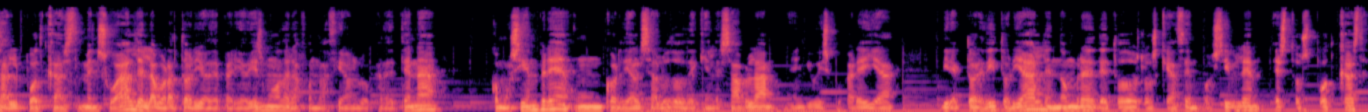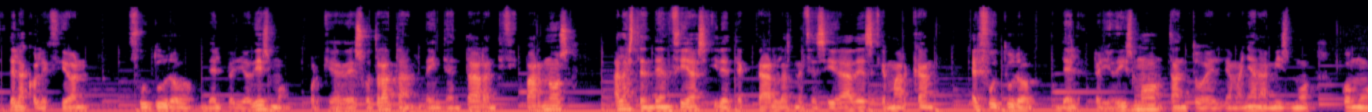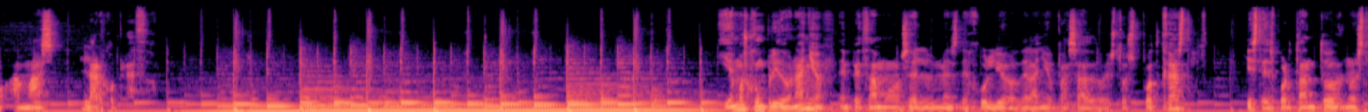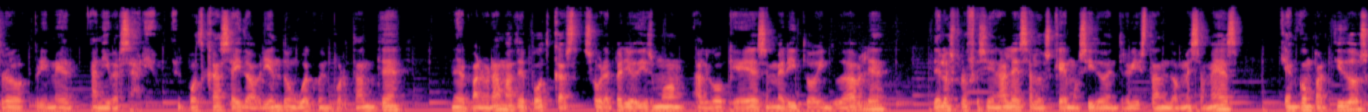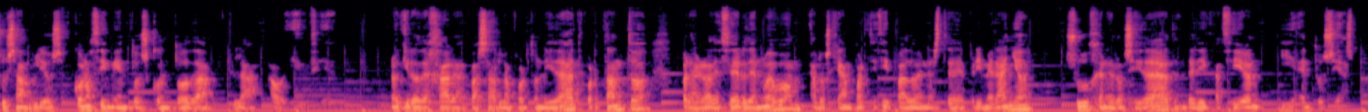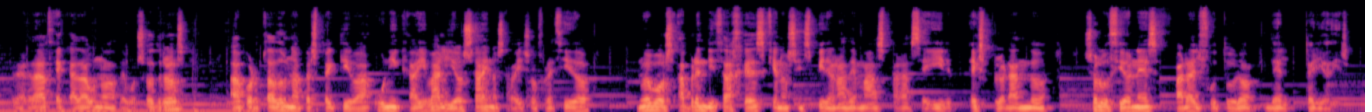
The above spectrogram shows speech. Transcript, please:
Al podcast mensual del Laboratorio de Periodismo de la Fundación Luca de Tena. Como siempre, un cordial saludo de quien les habla, Luis Cucarella, director editorial, en nombre de todos los que hacen posible estos podcasts de la colección Futuro del Periodismo, porque de eso tratan, de intentar anticiparnos a las tendencias y detectar las necesidades que marcan el futuro del periodismo, tanto el de mañana mismo como a más largo plazo. Hemos cumplido un año. Empezamos el mes de julio del año pasado estos podcasts y este es por tanto nuestro primer aniversario. El podcast ha ido abriendo un hueco importante en el panorama de podcast sobre periodismo, algo que es mérito indudable de los profesionales a los que hemos ido entrevistando mes a mes, que han compartido sus amplios conocimientos con toda la audiencia. No quiero dejar pasar la oportunidad, por tanto, para agradecer de nuevo a los que han participado en este primer año su generosidad, dedicación y entusiasmo. De verdad que cada uno de vosotros ha aportado una perspectiva única y valiosa y nos habéis ofrecido nuevos aprendizajes que nos inspiran además para seguir explorando soluciones para el futuro del periodismo.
